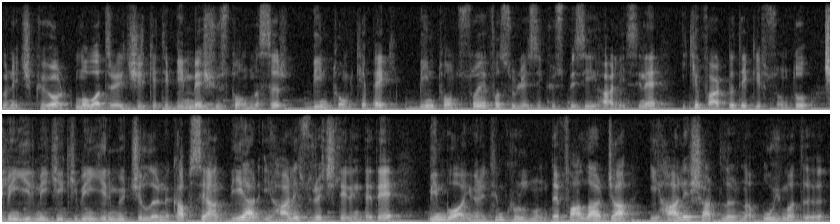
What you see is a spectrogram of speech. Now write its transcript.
öne çıkıyor. Mova şirketi 1500 ton mısır, 1000 ton kepek, 1000 ton soya fasulyesi küspesi ihalesine iki farklı teklif sundu. 2022-2023 yıllarını kapsayan diğer ihale süreçlerinde de Bimboğa Yönetim Kurulu'nun defalarca ihale şartlarına uymadığı,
